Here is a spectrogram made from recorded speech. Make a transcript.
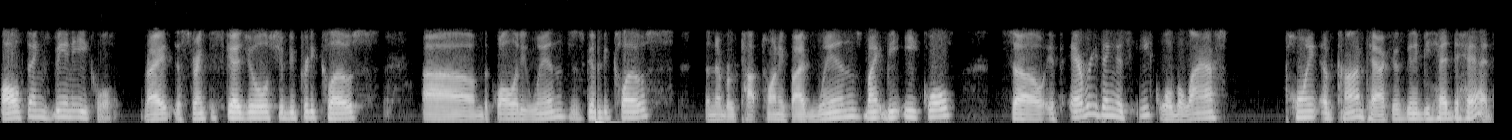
all things being equal, right? The strength of schedule should be pretty close. Um, the quality wins is going to be close. The number of top 25 wins might be equal. So if everything is equal, the last point of contact is going to be head to head.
